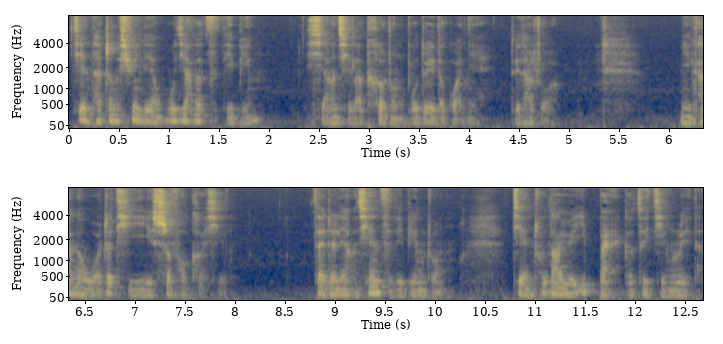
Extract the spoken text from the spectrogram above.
见他正训练乌家的子弟兵，想起了特种部队的观念，对他说：“你看看我这提议是否可行？在这两千子弟兵中，拣出大约一百个最精锐的，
